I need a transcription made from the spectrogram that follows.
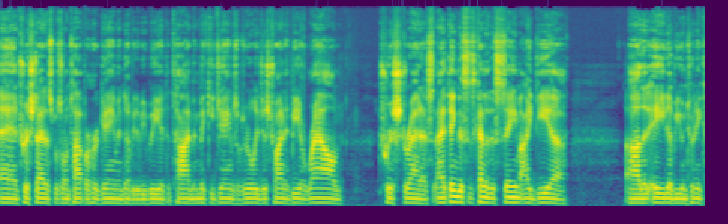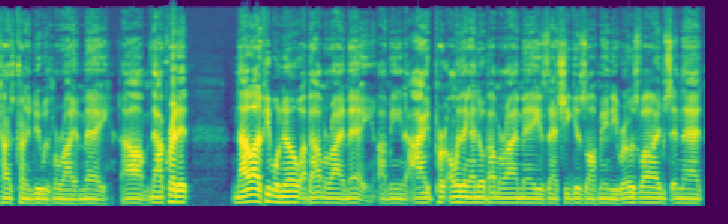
and Trish Stratus was on top of her game in WWE at the time, and Mickie James was really just trying to be around Trish Stratus. And I think this is kind of the same idea uh, that AEW and Tony Khan is trying to do with Mariah May. Um, now, credit, not a lot of people know about Mariah May. I mean, I per, only thing I know about Mariah May is that she gives off Mandy Rose vibes, and that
